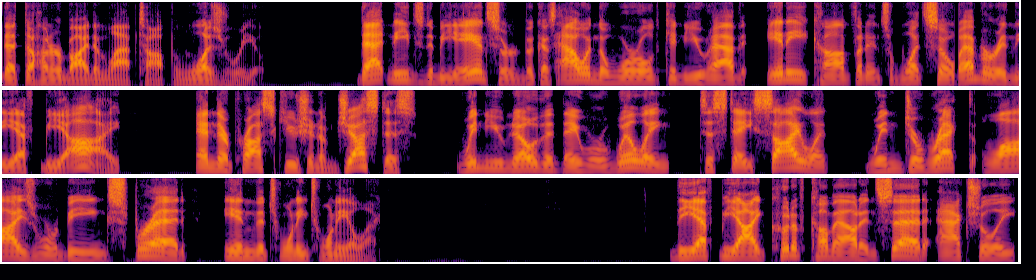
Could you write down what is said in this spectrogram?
that the Hunter Biden laptop was real. That needs to be answered because how in the world can you have any confidence whatsoever in the FBI and their prosecution of justice when you know that they were willing to stay silent when direct lies were being spread in the 2020 election? The FBI could have come out and said, actually,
